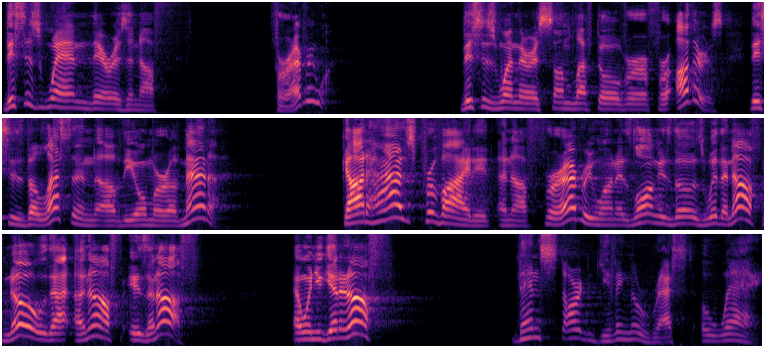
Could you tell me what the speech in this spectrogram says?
This is when there is enough for everyone. This is when there is some left over for others. This is the lesson of the Omer of manna. God has provided enough for everyone as long as those with enough know that enough is enough. And when you get enough, then start giving the rest away.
